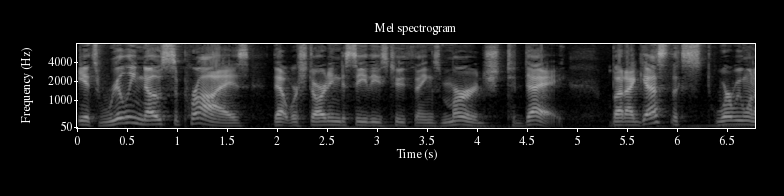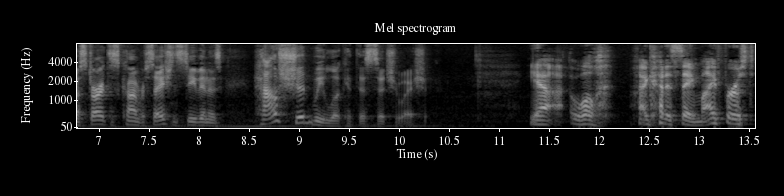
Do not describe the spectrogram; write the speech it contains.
It's really no surprise that we're starting to see these two things merge today. But I guess the, where we want to start this conversation, Stephen, is how should we look at this situation? Yeah, well, I got to say, my first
